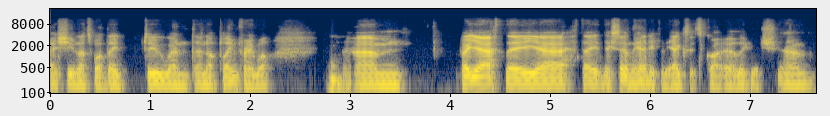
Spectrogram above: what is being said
I, assume that's what they do when they're not playing very well. Mm-hmm. Um, but yeah, they uh, they they certainly headed for the exits quite early, which um,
